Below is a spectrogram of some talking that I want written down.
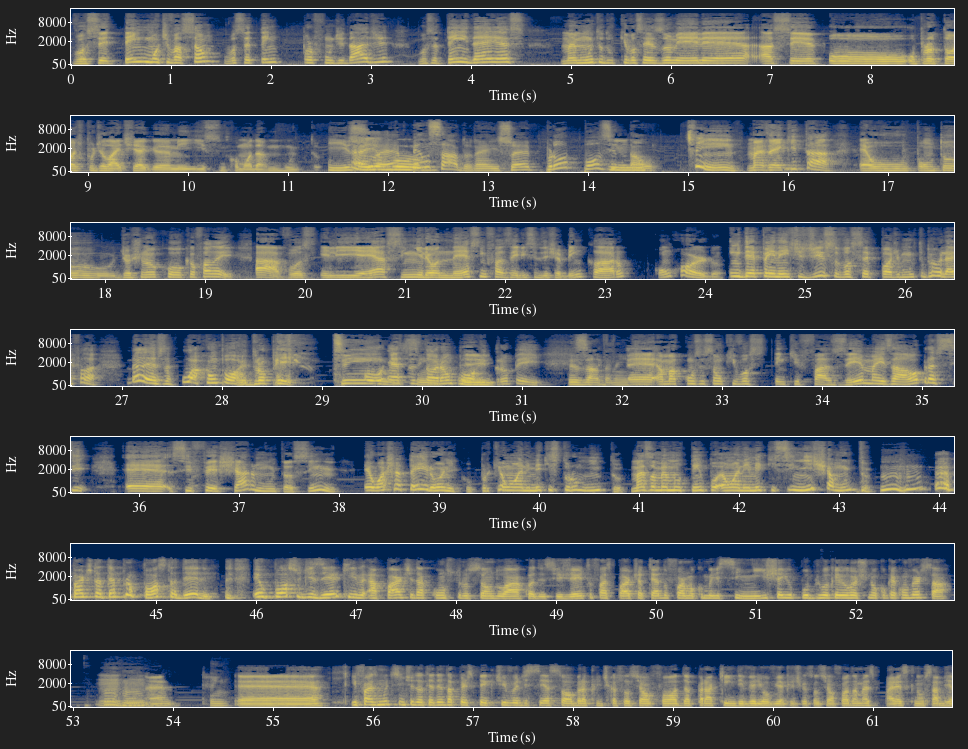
você tem motivação, você tem profundidade, você tem ideias, mas muito do que você resume ele é a ser o, o protótipo de Light Yagami e isso incomoda muito. E isso é, é vou... pensado, né? Isso é proposital. Sim. Sim, mas é que tá. É o ponto de Oshinoko que eu falei. Ah, você, ele é assim, ele é honesto em fazer isso, ele deixa bem claro. Concordo. Independente disso, você pode muito bem olhar e falar: beleza, o Akon porre, dropei. Sim. Ou essa sim, história é um porre, dropei. Exatamente. É, é, uma concessão que você tem que fazer, mas a obra se, é, se fechar muito assim. Eu acho até irônico, porque é um anime que estourou muito, mas ao mesmo tempo é um anime que se nicha muito. Uhum. É parte da até proposta dele. Eu posso dizer que a parte da construção do Aqua desse jeito faz parte até da forma como ele se nicha e o público que o Hoshinoku quer conversar. Uhum. Né? É... E faz muito sentido até dentro da perspectiva de ser essa obra crítica social foda para quem deveria ouvir a crítica social foda, mas parece que não sabe,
